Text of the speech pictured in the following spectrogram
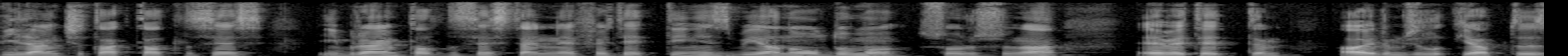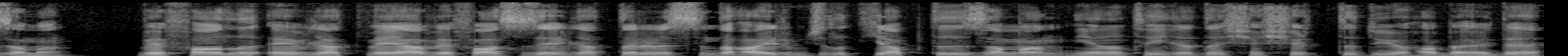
Dilan Çıtak Tatlıses, İbrahim Tatlıses'ten nefret ettiğiniz bir an oldu mu sorusuna evet ettim ayrımcılık yaptığı zaman. Vefalı evlat veya vefasız evlatlar arasında ayrımcılık yaptığı zaman yanıtıyla da şaşırttı diyor haberde.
